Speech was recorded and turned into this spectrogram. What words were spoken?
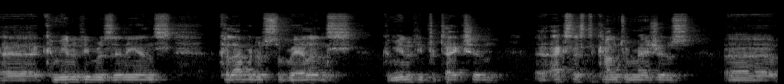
uh, community resilience, collaborative surveillance, community protection, uh, access to countermeasures, uh,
